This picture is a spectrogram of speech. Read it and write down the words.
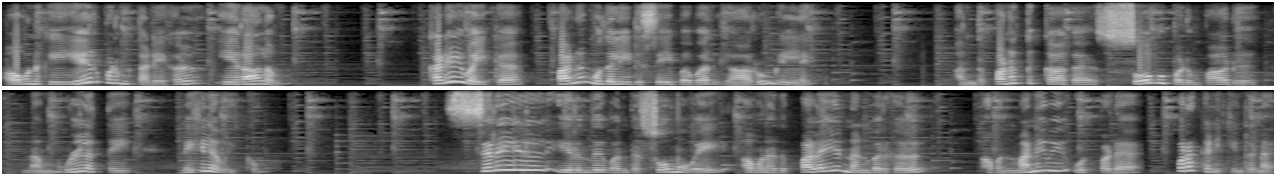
அவனுக்கு ஏற்படும் தடைகள் ஏராளம். கடை வைக்க பண முதலீடு செய்பவர் யாரும் இல்லை. அந்த பணத்துக்காக சோமுப்படும் பாடு நம் உள்ளத்தை நெகிழ வைக்கும். சிறையில் இருந்து வந்த சோமுவை அவனது பழைய நண்பர்கள் அவன் மனைவி உட்பட புறக்கணிக்கின்றனர்.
